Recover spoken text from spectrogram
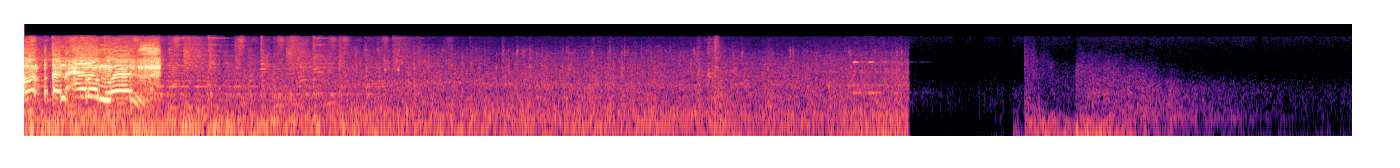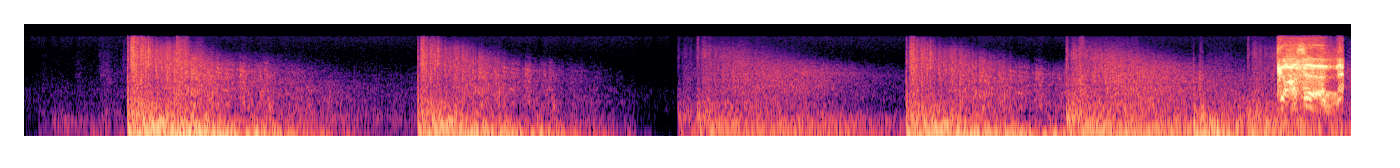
Uh, Up and at 'em, lads! Got 'em!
